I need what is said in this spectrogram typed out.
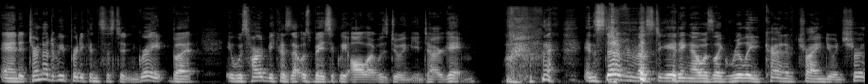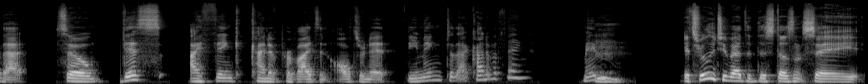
And it turned out to be pretty consistent and great, but it was hard because that was basically all I was doing the entire game. Instead of investigating, I was like really kind of trying to ensure that. So this, I think, kind of provides an alternate theming to that kind of a thing. Maybe. Mm. It's really too bad that this doesn't say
